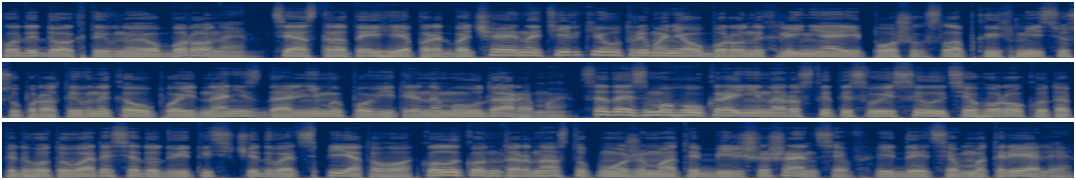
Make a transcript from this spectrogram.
переходить до активної оборони. Ця стратегія передбачає не тільки утримання оборонних ліній, а й пошук слабких місць у супротивника у поєднанні з дальніми повітряними ударами. Це дасть змогу Україні наростити свої сили цього року та підготуватися до 2025-го, коли контрнаступ може мати більше шансів. Йдеться в матеріалі.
